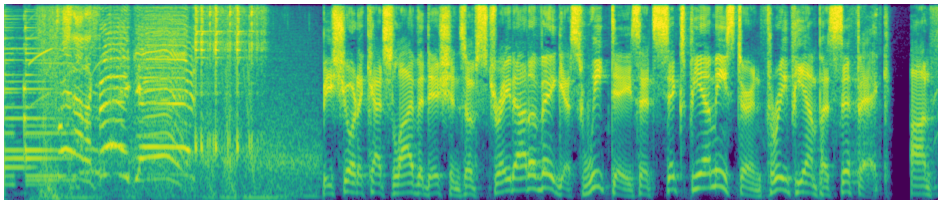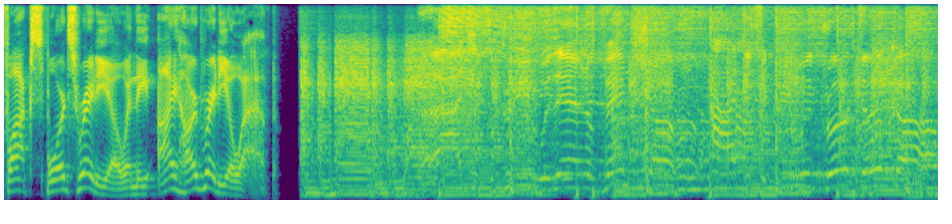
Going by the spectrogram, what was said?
Straight out of Vegas! Be sure to catch live editions of Straight Out of Vegas weekdays at 6 p.m. Eastern, 3 p.m. Pacific on Fox Sports Radio and the iHeartRadio app with intervention. I disagree with protocol.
